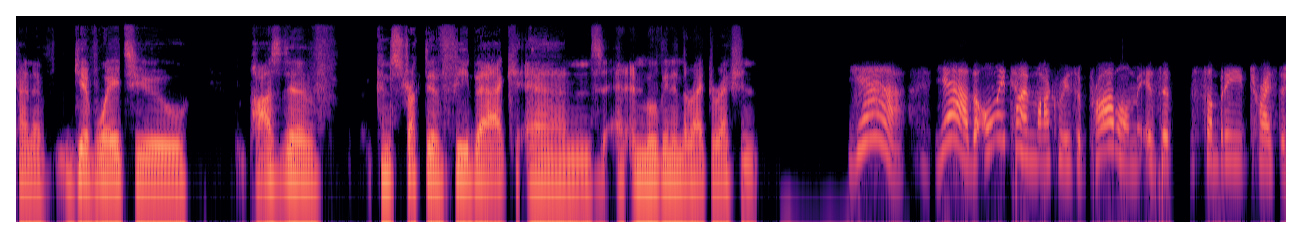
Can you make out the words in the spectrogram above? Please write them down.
kind of give way to positive, constructive feedback and, and moving in the right direction. Yeah. Yeah. The only time mockery is a problem is if somebody tries to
